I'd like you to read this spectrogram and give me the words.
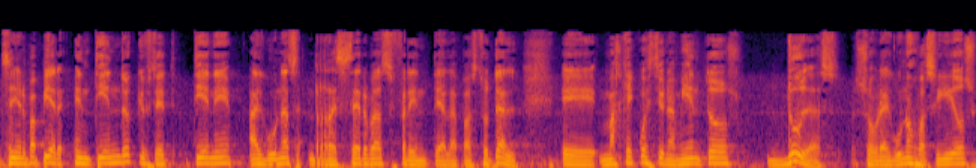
Señor Papier, entiendo que usted tiene algunas reservas frente a la paz total. Eh, más que cuestionamientos, dudas sobre algunos vacíos,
